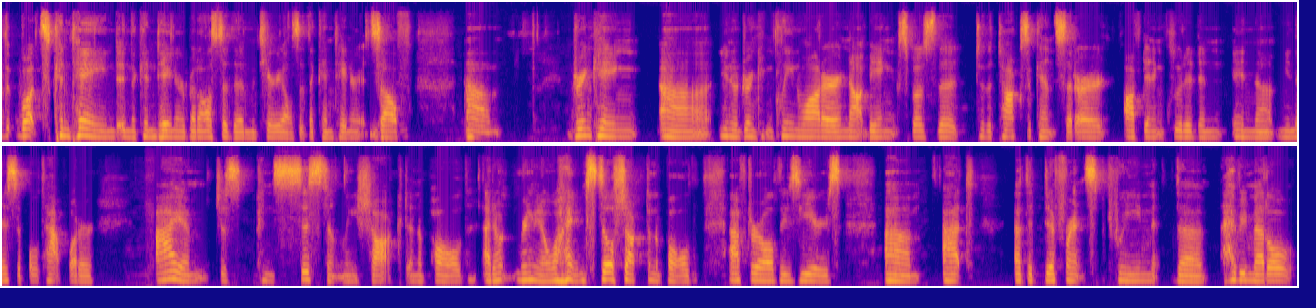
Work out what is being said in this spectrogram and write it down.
th- what's contained in the container, but also the materials of the container itself. Um, drinking uh, you know drinking clean water not being exposed to the to the toxicants that are often included in in uh, municipal tap water I am just consistently shocked and appalled. I don't really know why I'm still shocked and appalled after all these years um, at at the difference between the heavy metal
